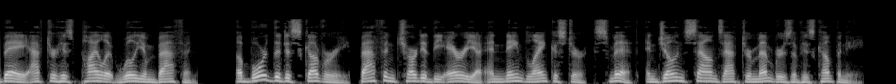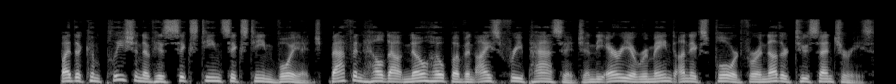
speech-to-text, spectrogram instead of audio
Bay after his pilot William Baffin. Aboard the Discovery, Baffin charted the area and named Lancaster, Smith, and Jones Sounds after members of his company. By the completion of his 1616 voyage, Baffin held out no hope of an ice-free passage and the area remained unexplored for another two centuries.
